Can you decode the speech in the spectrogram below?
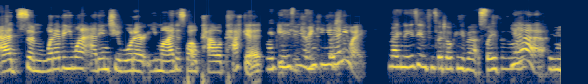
add some whatever you want to add into your water. You might as well power pack it magnesium, if you're drinking it anyway. Magnesium, since we're talking about sleep as well. Yeah, yeah.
